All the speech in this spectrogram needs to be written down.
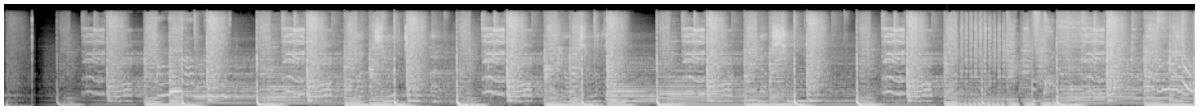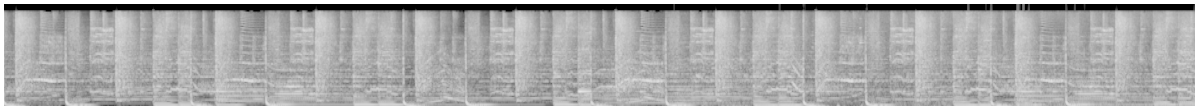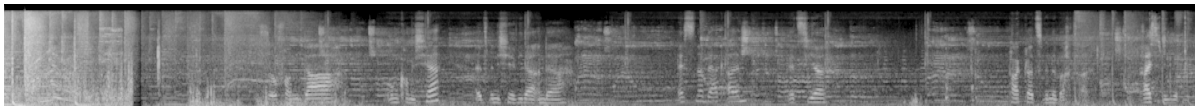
Ich. Jetzt bin ich hier wieder an der Essener Bergalm. Jetzt hier Parkplatz Winnebachtal. 30 Minuten.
